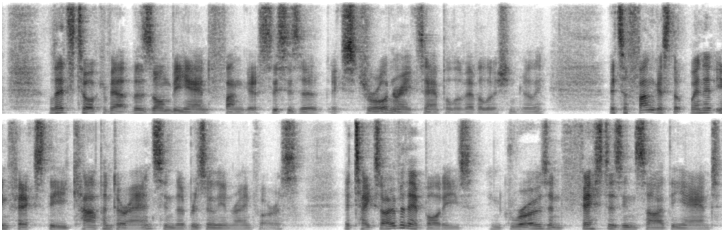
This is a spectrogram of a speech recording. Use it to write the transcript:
let's talk about the zombie ant fungus. This is an extraordinary example of evolution, really. It's a fungus that, when it infects the carpenter ants in the Brazilian rainforest, it takes over their bodies and grows and festers inside the ant,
